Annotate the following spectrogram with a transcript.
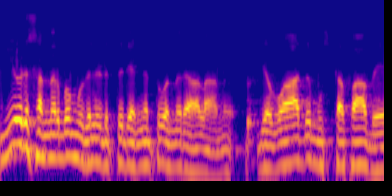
ഈ ഒരു സന്ദർഭം മുതലെടുത്ത് രംഗത്ത് വന്ന ഒരാളാണ് ജവാദ് മുസ്തഫ വേ.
